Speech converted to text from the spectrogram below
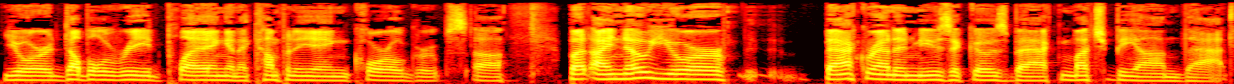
your double reed playing and accompanying choral groups uh, but I know your background in music goes back much beyond that.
